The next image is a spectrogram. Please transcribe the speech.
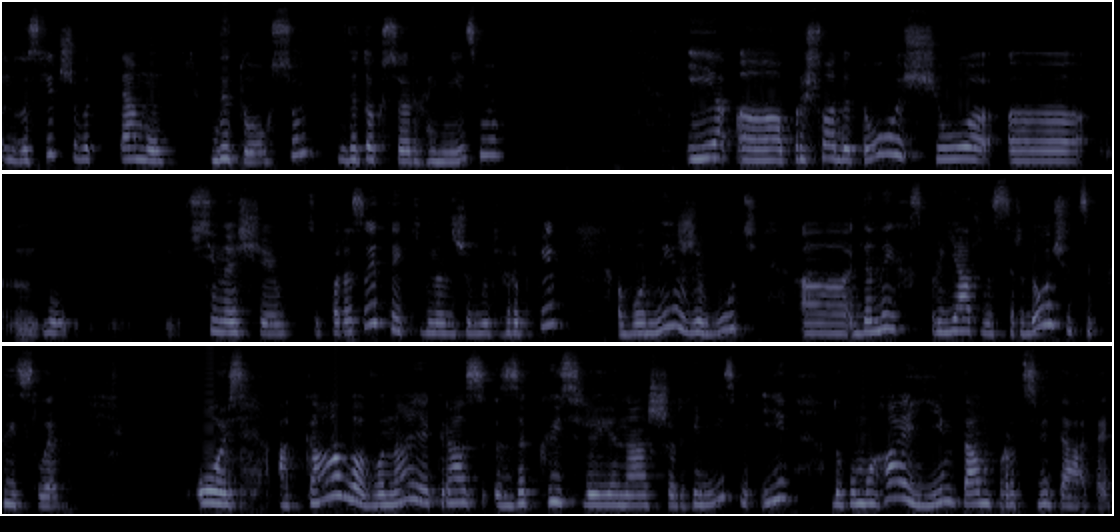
досліджувати тему детоксу, детоксу організму, і прийшла до того, що ну, всі наші ці паразити, які в нас живуть грибки, вони живуть, для них сприятливе середовище це кисле. Ось, а кава вона якраз закислює наш організм і допомагає їм там процвітати.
